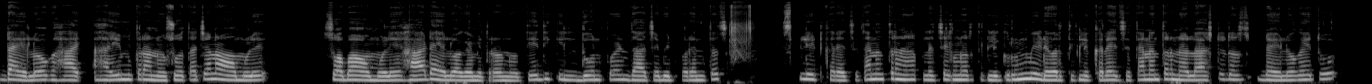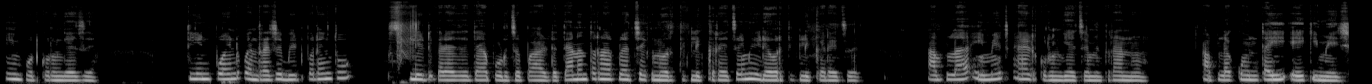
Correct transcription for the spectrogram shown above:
डायलॉग हा आहे मित्रांनो स्वतःच्या नावामुळे स्वभावामुळे हा डायलॉग आहे मित्रांनो ते देखील दोन पॉईंट दहाच्या बीटपर्यंतच स्प्लिट करायचं त्यानंतर आपल्या चेकनवरती क्लिक करून मीडियावरती क्लिक करायचं त्यानंतर लास्ट डायलॉग आहे तो इम्पोर्ट करून घ्यायचा आहे. तीन पॉईंट पंधराच्या बीटपर्यंत तो स्प्लिट करायचं आहे त्या पुढचं पार्ट त्यानंतर आपल्या चेकनवरती क्लिक करायचं आहे मीडियावरती क्लिक करायचं आहे. आपला इमेज ॲड करून घ्यायचा आहे मित्रांनो. आपला कोणताही एक इमेज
